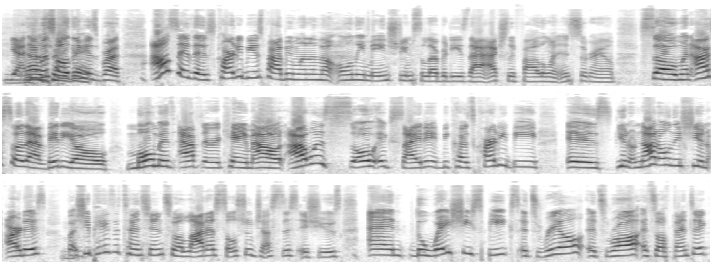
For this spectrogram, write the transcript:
Yeah, That he was was holding great. his breath. I'll say this: Cardi B is probably one of the only mainstream celebrities that I actually follow on Instagram. So when I saw that video moments after it came out, I was so excited because Cardi B is, you know, not only is she an artist, but mm-hmm. she pays attention to a lot of social justice issues, and the way she speaks, it's real, it's raw, it's authentic,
